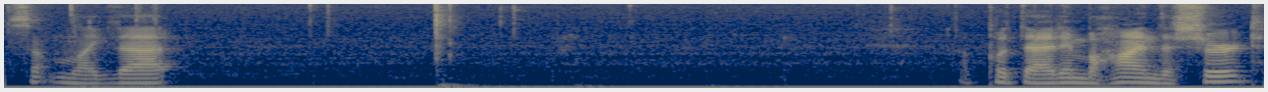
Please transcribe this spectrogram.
Something like that. I'll put that in behind the shirt.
